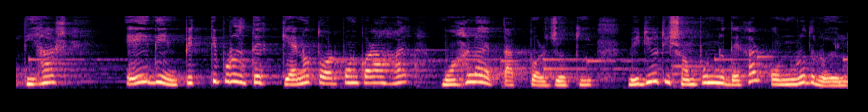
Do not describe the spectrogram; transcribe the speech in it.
ইতিহাস, এই দিন পিতৃপুরুষদের কেন তর্পণ করা হয়, মহালয়ার তাৎপর্য কী? ভিডিওটি সম্পূর্ণ দেখার অনুরোধ রইল।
